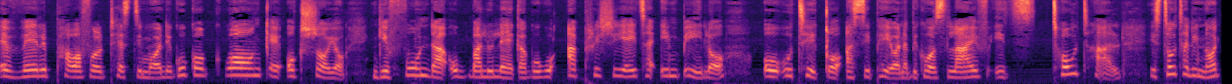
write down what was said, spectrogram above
A very powerful testimony. Kuko konke okushoyo ngifunda ukubaluleka kuku appreciate impilo o- uThixo asiphe yona because life it's total is totally not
